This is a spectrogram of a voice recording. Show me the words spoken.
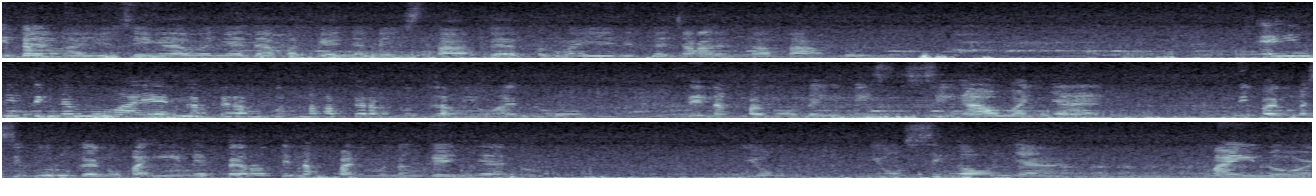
Kita Kaya nga, yung singawan niya dapat ganyan may stopper. Pag mainit na, tsaka nagtatapon. Eh, hindi, tingnan mo nga yan, kapiranggot na kapiranggot lang yung ano, tinakpan mo, may, may singawan yan. Hindi pa naman siguro ganun kainit, pero tinakpan mo ng ganyan, no? Yung, yung singaw niya, minor,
